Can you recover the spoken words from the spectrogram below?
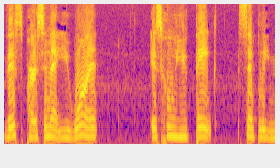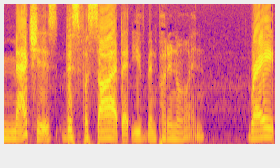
this person that you want is who you think simply matches this facade that you've been putting on, right?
